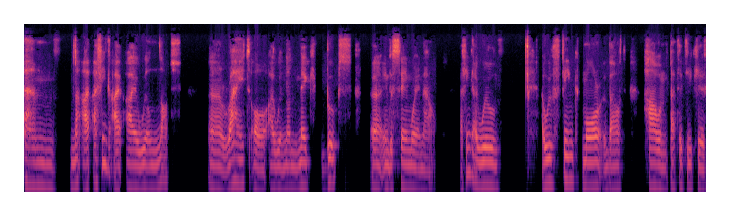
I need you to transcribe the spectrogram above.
um, now I, I, think I, I will not write or I will not make books uh, in the same way now. I think I will I will think more about how empathetic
